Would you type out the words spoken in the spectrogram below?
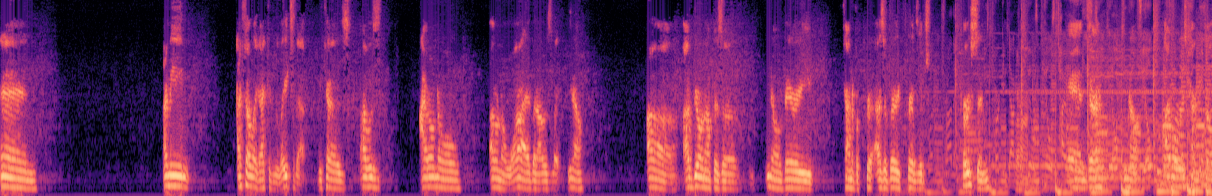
And I mean, I felt like I could relate to that because I was, I don't know, I don't know why, but I was like, you know, uh, I've grown up as a, you know, very kind of a as a very privileged person, and uh, you know, I've always kind of felt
